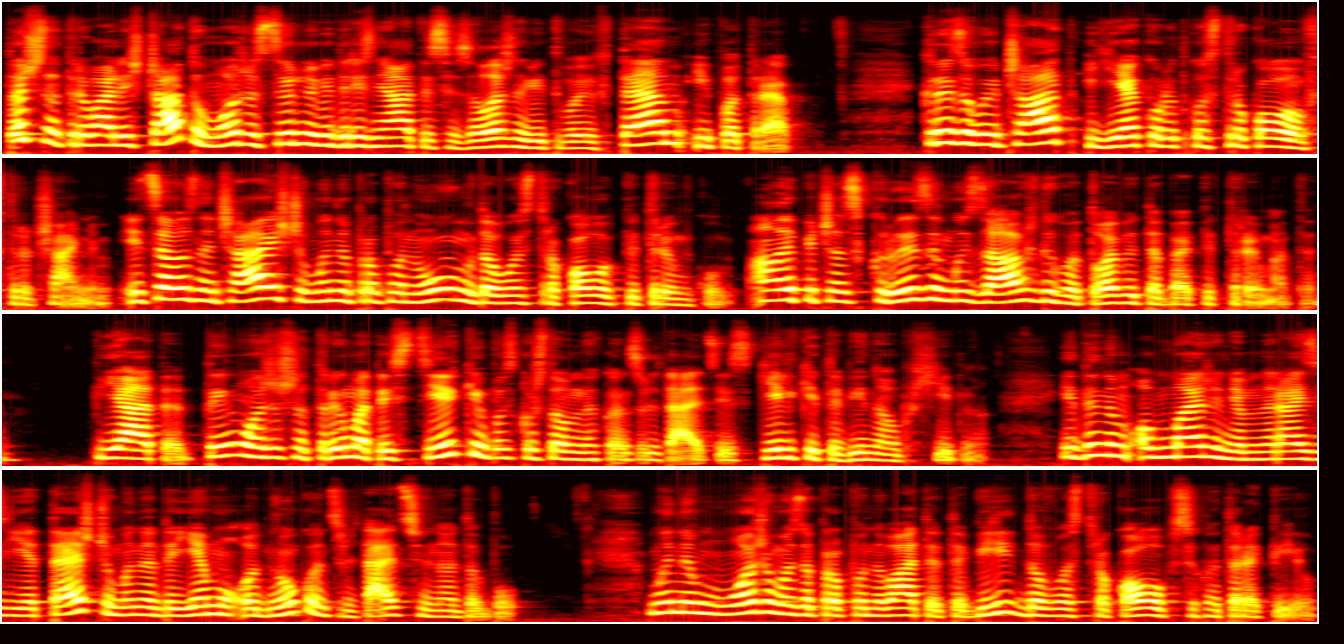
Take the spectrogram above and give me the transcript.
Точна тривалість чату може сильно відрізнятися залежно від твоїх тем і потреб. Кризовий чат є короткостроковим втручанням, і це означає, що ми не пропонуємо довгострокову підтримку, але під час кризи ми завжди готові тебе підтримати. П'яте, ти можеш отримати стільки безкоштовних консультацій, скільки тобі необхідно. Єдиним обмеженням наразі є те, що ми надаємо одну консультацію на добу. Ми не можемо запропонувати тобі довгострокову психотерапію,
